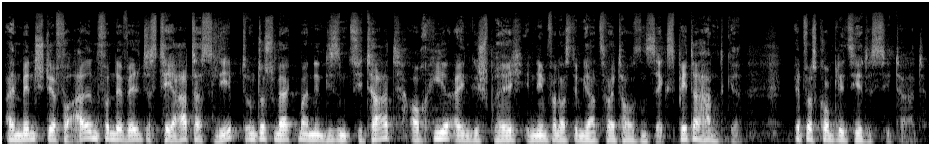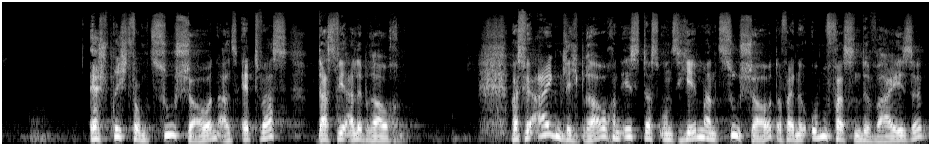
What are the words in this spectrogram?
Ein Mensch, der vor allem von der Welt des Theaters lebt. Und das merkt man in diesem Zitat. Auch hier ein Gespräch, in dem Fall aus dem Jahr 2006. Peter Handke. Etwas kompliziertes Zitat. Er spricht vom Zuschauen als etwas, das wir alle brauchen. Was wir eigentlich brauchen, ist, dass uns jemand zuschaut auf eine umfassende Weise,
